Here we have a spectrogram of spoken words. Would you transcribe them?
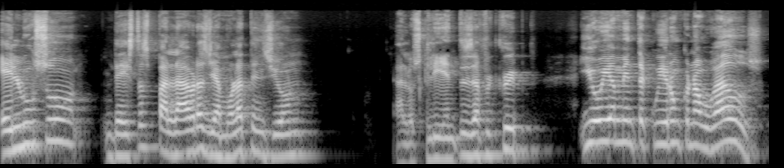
el uso de estas palabras llamó la atención a los clientes de AfriCrypt y obviamente acudieron con abogados.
